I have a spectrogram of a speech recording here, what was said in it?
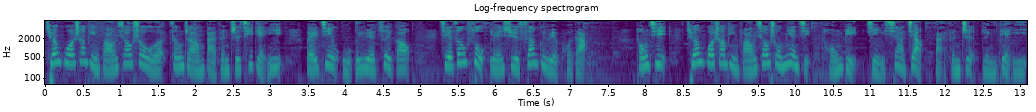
全国商品房销售额增长百分之七点一，为近五个月最高，且增速连续三个月扩大。同期全国商品房销售面积同比仅下降百分之零点一。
